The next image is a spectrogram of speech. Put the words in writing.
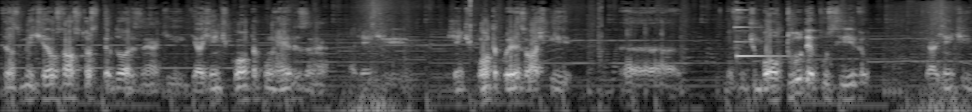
transmitir aos nossos torcedores, né, que, que a gente conta com eles, né, a gente, a gente conta com eles, eu acho que uh, no futebol tudo é possível, a gente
